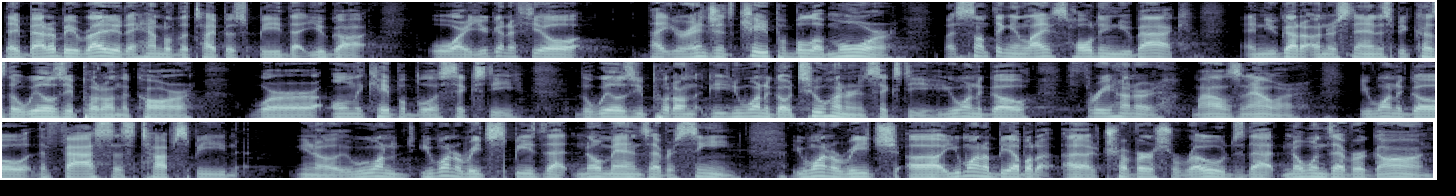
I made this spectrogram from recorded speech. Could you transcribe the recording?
they better be ready to handle the type of speed that you got, or you're going to feel that your engine's capable of more but something in life's holding you back. And you got to understand it's because the wheels you put on the car were only capable of 60. The wheels you put on, you want to go 260. You want to go 300 miles an hour. You want to go the fastest top speed. You know, we want to, you want to reach speeds that no man's ever seen. You want to reach, uh, you want to be able to uh, traverse roads that no one's ever gone.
